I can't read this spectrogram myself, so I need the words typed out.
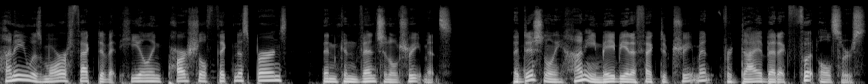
honey was more effective at healing partial thickness burns than conventional treatments. Additionally, honey may be an effective treatment for diabetic foot ulcers.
